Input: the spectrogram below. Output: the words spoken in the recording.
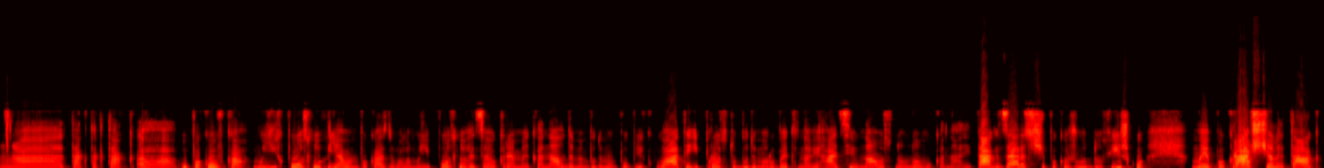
Е, Так, так, так. е, Упаковка моїх послуг. Я вам показувала мої послуги. Це окремий канал, де ми будемо публікувати і просто будемо робити навігацію на основному каналі. Так, зараз ще покажу одну фішку. Ми покращили, так,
